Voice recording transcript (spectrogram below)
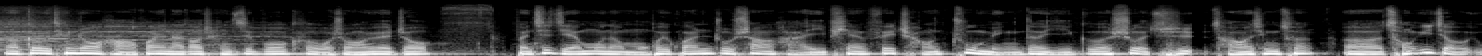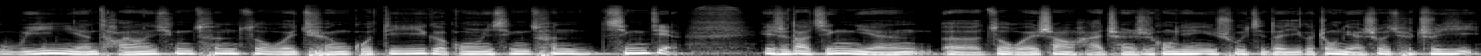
呃，各位听众好，欢迎来到晨曦播客，我是王岳洲。本期节目呢，我们会关注上海一片非常著名的一个社区——草阳新村。呃，从一九五一年草阳新村作为全国第一个工人新村新建，一直到今年，呃，作为上海城市空间艺术季的一个重点社区之一，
